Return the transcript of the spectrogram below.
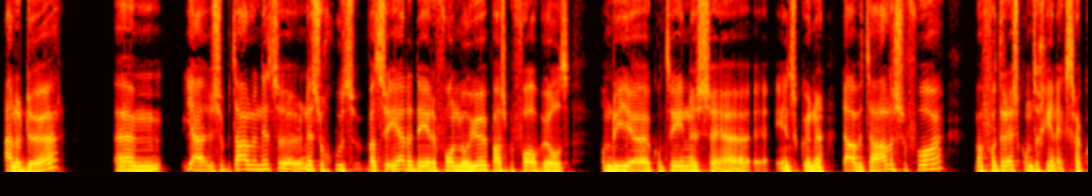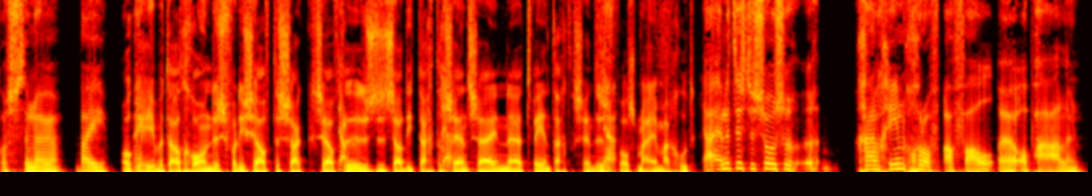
aan de deur. Um, ja, ze betalen net zo, net zo goed wat ze eerder deden voor een milieupas bijvoorbeeld. Om die uh, containers uh, in te kunnen. Daar betalen ze voor. Maar voor de rest komt er geen extra kosten uh, bij. Oké, je betaalt gewoon dus voor diezelfde zak. Zelfde, ja. Dus het zal die 80 cent zijn, 82 cent is het volgens mij. Maar goed. Ja, en het is dus zo, ze gaan geen grof afval ophalen.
